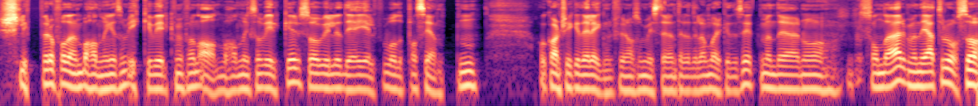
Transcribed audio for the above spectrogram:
slipper å få den behandlingen som ikke virker, men får en annen behandling som virker, så ville det hjelpe både pasienten og kanskje ikke det legemiddelfirmaet som mister en tredjedel av markedet sitt, men det er noe sånn det er. Men jeg tror også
